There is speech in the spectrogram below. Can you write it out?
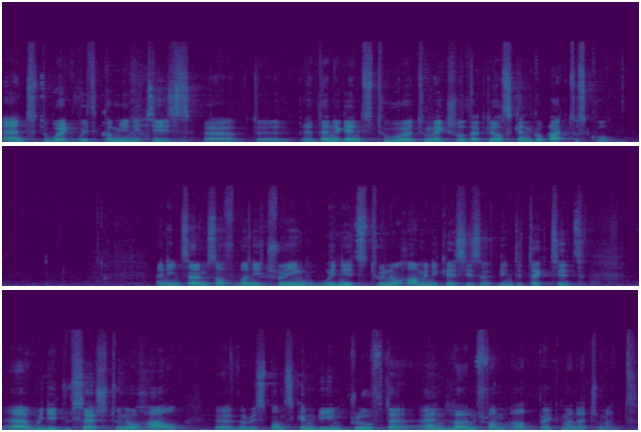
and to work with communities, uh, to, uh, then again, to, uh, to make sure that girls can go back to school. And in terms of monitoring, we need to know how many cases have been detected. Uh, we need research to know how the response can be improved and learn from outbreak management.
